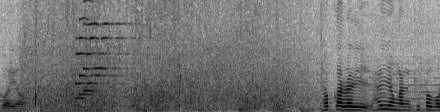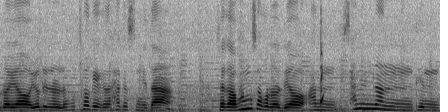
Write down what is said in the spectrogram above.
거예요. 젓갈을 활용한 비법으로요 요리를 소개하겠습니다. 제가 황석으로요 한 3년 된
